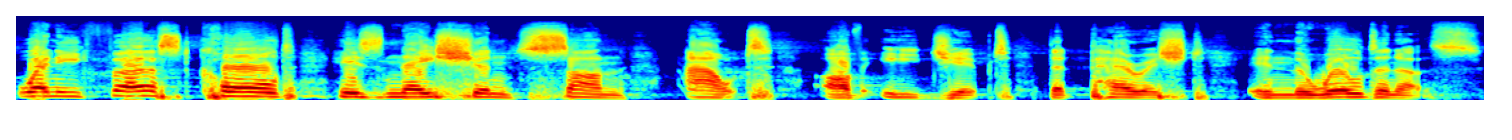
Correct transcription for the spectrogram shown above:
when he first called his nation son out of Egypt that perished in the wilderness.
